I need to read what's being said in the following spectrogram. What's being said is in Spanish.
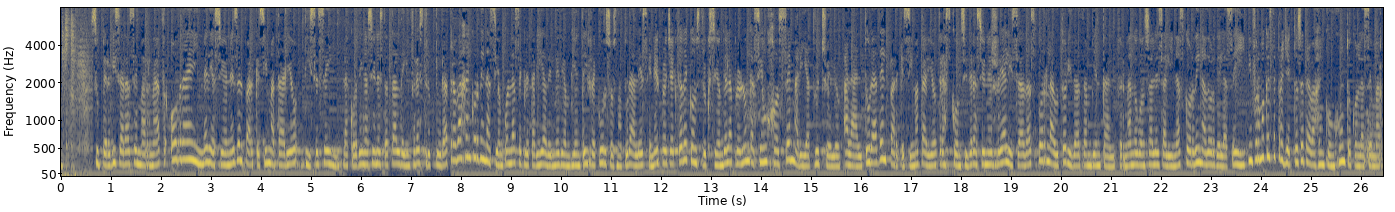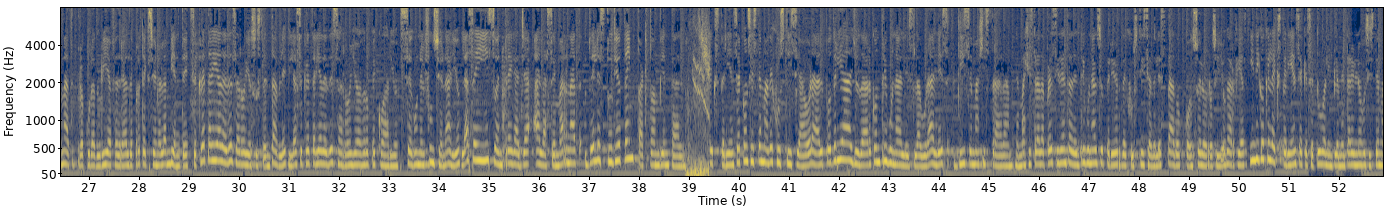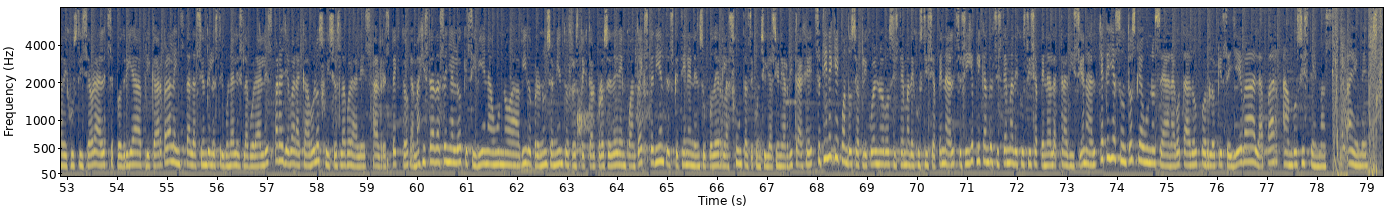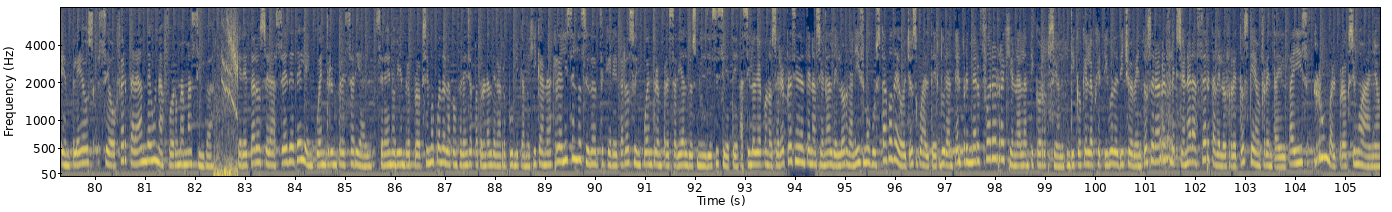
Supervisará Semarnat obra e inmediaciones del Parque Cimatario, dice CI. La Coordinación Estatal de Infraestructura trabaja en coordinación con la Secretaría de Medio Ambiente y Recursos Naturales en el proyecto de construcción de la prolongación José María Truchuelo a la altura del Parque Cimatario tras consideraciones realizadas por la autoridad ambiental. Fernando González Salinas, coordinador de la CI, informó que este proyecto se trabaja en conjunto con la Semarnat, Procuraduría Federal de Protección al Ambiente, Secretaría de Desarrollo Sustentable y la Secretaría de Desarrollo Agropecuario. Según el funcionario, la CI hizo entrega ya a la Semarnat del estudio de impacto ambiental. Experiencia con sistema de justicia oral podría ayudar con tribunales laborales, dice magistrada. La magistrada presidenta del Tribunal Superior de Justicia del Estado, Consuelo Rosillo Garfias, indicó que la experiencia que se tuvo al implementar el nuevo sistema de justicia oral se podría aplicar para la instalación de los tribunales laborales para llevar a cabo los juicios laborales. Al respecto, la magistrada señaló que si bien aún no ha habido pronunciamientos respecto al proceder en cuanto a expedientes que tienen en su poder las juntas de conciliación y arbitraje, se tiene que cuando se aplicó el nuevo sistema de justicia penal, se sigue aplicando el sistema de justicia penal tradicional, ya que hay asuntos que aún no se han agotado por lo que se lleva a la par ambos sistemas. AM. Empleos se ofertarán de una forma masiva. Querétaro será sede del encuentro empresarial. Será en noviembre próximo cuando la Conferencia Patronal de la República Mexicana realice en la ciudad de Querétaro su encuentro empresarial 2017. Así lo dio a conocer el presidente nacional del organismo, Gustavo de Hoyos Walter, durante el primer foro regional anticorrupción. Indicó que el objetivo de dicho evento será reflexionar acerca de los retos que enfrenta el país rumbo al próximo año.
